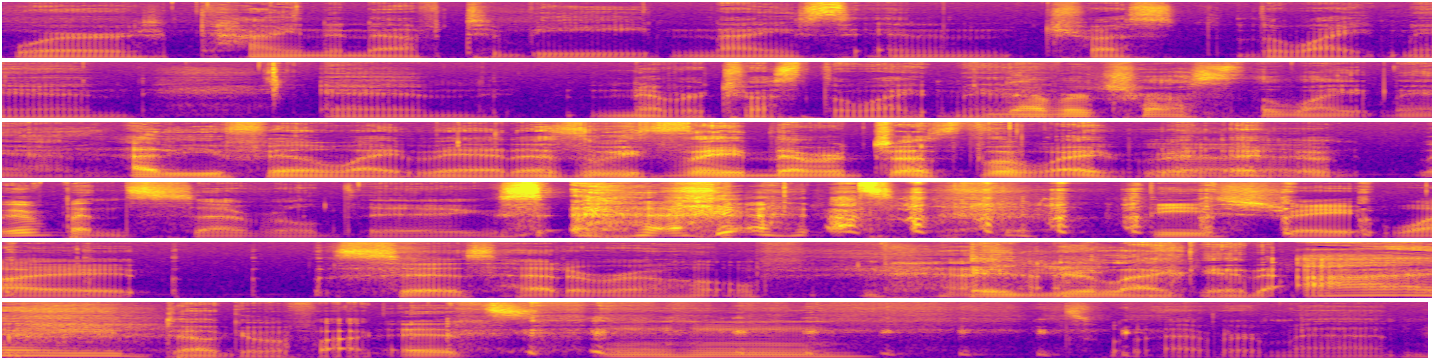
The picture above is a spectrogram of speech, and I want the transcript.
were kind enough to be nice and trust the white man and never trust the white man. Never trust the white man. How do you feel, white man? As we say, never trust the white Uh, man. there have been several digs at the straight white cis hetero. and you're like, and I don't give a fuck. It's hmm it's whatever, man.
